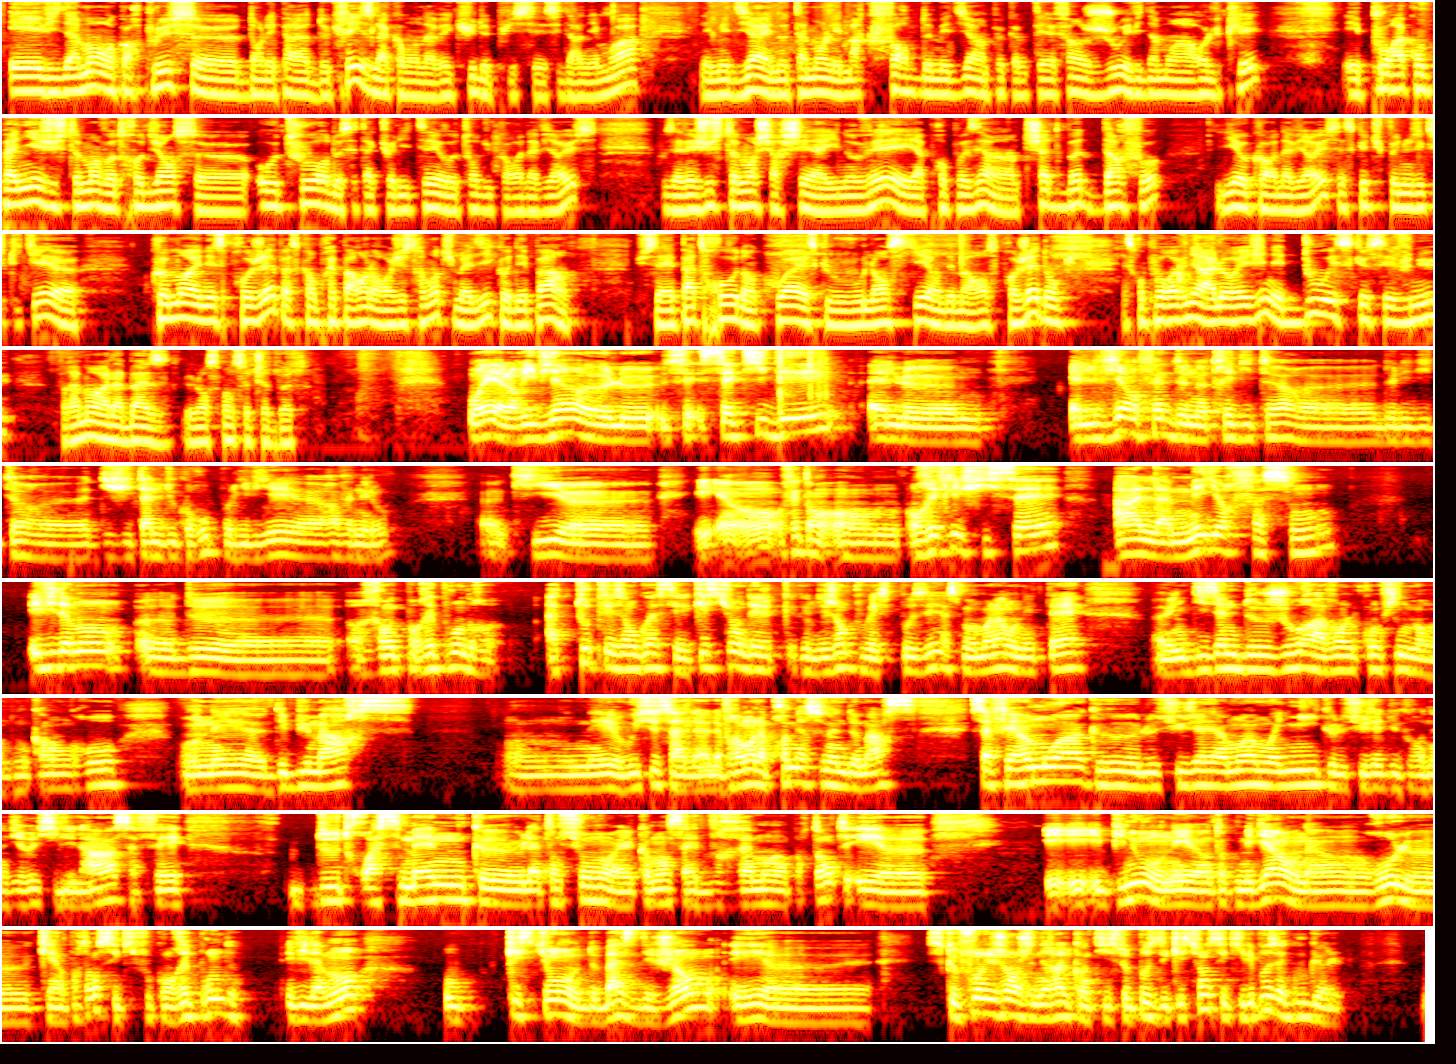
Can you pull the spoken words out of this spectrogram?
Et évidemment, encore plus euh, dans les périodes de crise, là, comme on a vécu depuis ces, derniers mois, les médias et notamment les marques fortes de médias, un peu comme TF1, jouent évidemment un rôle clé. Et pour accompagner justement votre audience euh, autour de cette actualité, autour du coronavirus, vous avez justement cherché à innover et à proposer un chatbot d'info lié au coronavirus. Est-ce que tu peux nous expliquer euh, comment est né ce projet? Parce qu'en préparant l'enregistrement, tu m'as dit qu'au départ, tu savais pas trop dans quoi est-ce que vous vous lanciez en démarrant ce projet. Donc, est-ce qu'on peut revenir à l'origine et d'où est-ce que c'est venu vraiment à la base, le lancement de ce chatbot? Oui, alors il vient, euh, le, cette idée, elle, euh, elle vient en fait de notre éditeur, euh, de l'éditeur digital du groupe, Olivier Ravanello, qui, et en, fait, on, réfléchissait à la meilleure façon, évidemment, de répondre à toutes les angoisses et les questions que les gens pouvaient se poser. À ce moment-là, on était euh, une dizaine de jours avant le confinement. Donc en gros, on est euh, début mars. On est, oui, c'est ça, vraiment la première semaine de mars. Ça fait un mois que le sujet, un mois, un mois et demi que le sujet du coronavirus, il est là. Ça fait deux trois semaines que la tension elle commence à être vraiment importante et et, et, puis nous, on est en tant que média, on a un rôle qui est important, c'est qu'il faut qu'on réponde évidemment aux questions de base des gens et euh, ce que font les gens en général quand ils se posent des questions, c'est qu'ils les posent à Google.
